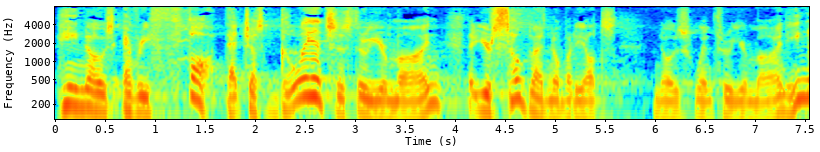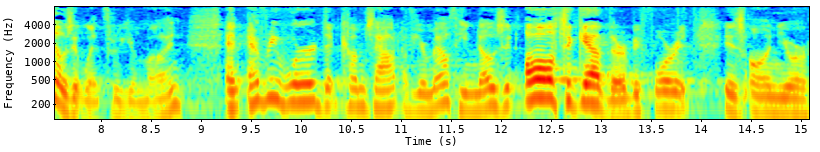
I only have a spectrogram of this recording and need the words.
He knows every thought that just glances through your mind that you're so glad nobody else knows went through your mind. He knows it went through your mind. And every word that comes out of your mouth, He knows it all together before it is on your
